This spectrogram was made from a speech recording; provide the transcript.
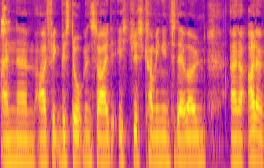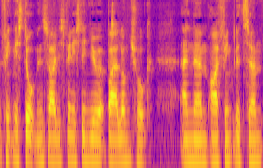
And um, I think this Dortmund side is just coming into their own. And I, I don't think this Dortmund side is finished in Europe by a long chalk and um, I think that um,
